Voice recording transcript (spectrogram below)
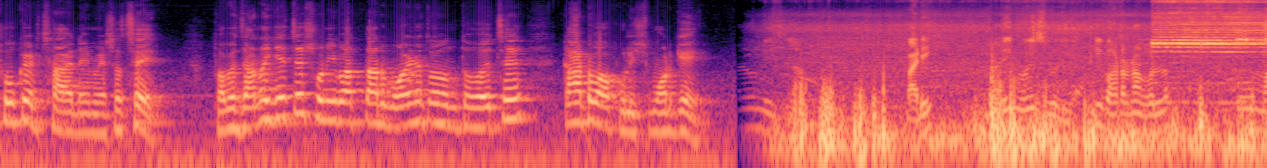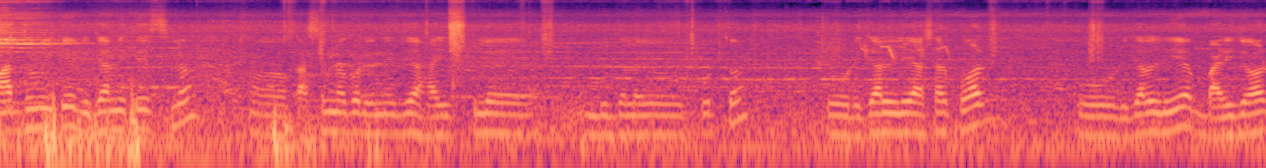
শোকের ছায়া নেমে এসেছে। তবে জানা গিয়েছে শনিবার তার ময়নাতদন্ত হয়েছে কাটোয়া পুলিশ মর্গে। বাড়ি? বাড়ি মহিষগড়িয়া কি ঘটনা ঘটলো? ও মাধ্যমিকে রেজাল্ট নিতে এসেছিল। কাশিমনগর এনে যে হাই স্কুলে বিদ্যালয়ে পড়তো। তো রেজাল্ট নিয়ে আসার পর ও রেজাল্ট নিয়ে বাড়ি যাওয়ার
